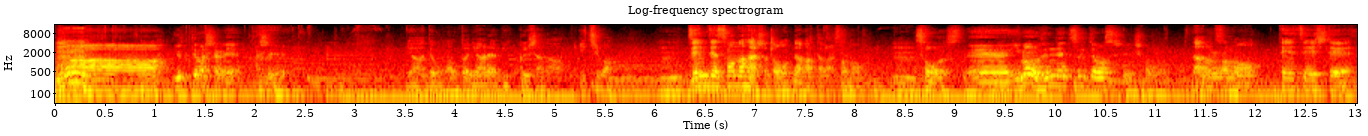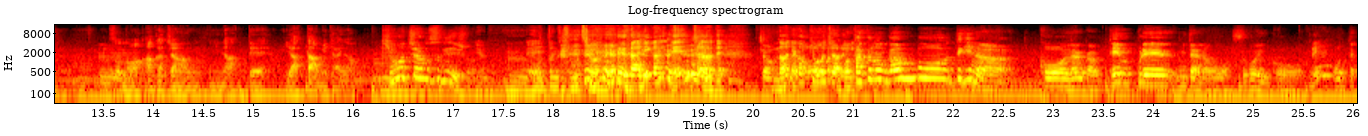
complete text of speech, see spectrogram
うん。ああ言ってましたね歌詞でいやでも本当にあれはびっくりしたな1話うん。全然そんな話だと思ってなかったからその。うん。そうですね。今も全然続いてますしねしかも。だからその転生してうん。その赤ちゃんになってやったみたいな。気持ち悪すぎでしょ。いや、うん、え？本当に気持ち悪い。何がえ？ちょっと待って。何が気持ち悪い？オタクの願望的なこうなんかテンプレみたいなのをすごいこうえ？おて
